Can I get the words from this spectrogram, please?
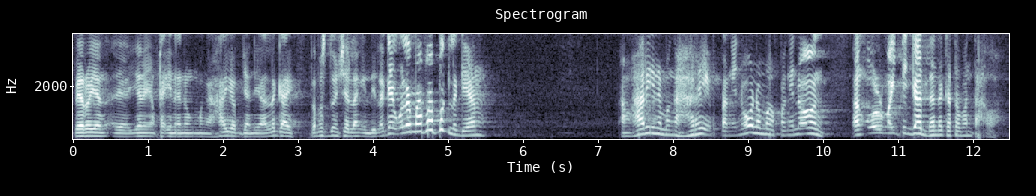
Pero yan, eh, yan yung kainan ng mga hayop, dyan nilalagay. Tapos doon siya lang inilagay. Walang mapapaglagyan. Ang hari ng mga hari, Panginoon ng mga Panginoon, ang Almighty God na nagkatawan tao.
